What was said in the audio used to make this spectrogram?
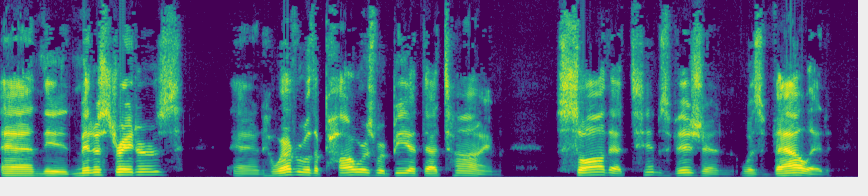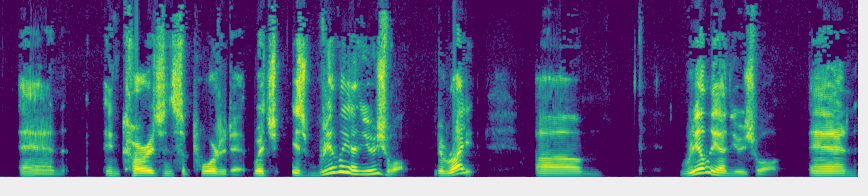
and the administrators and whoever the powers would be at that time saw that Tim's vision was valid and encouraged and supported it, which is really unusual. You're right. Um, really unusual. And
